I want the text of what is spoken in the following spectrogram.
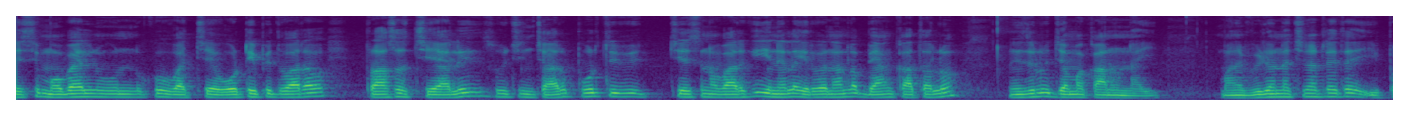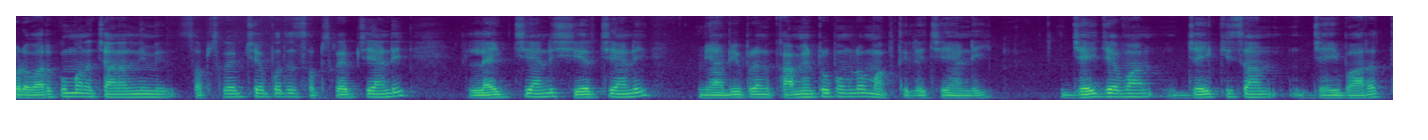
చేసి మొబైల్కు వచ్చే ఓటీపీ ద్వారా ప్రాసెస్ చేయాలి సూచించారు. పూర్తి చేసిన వారికి ఈ నెల ఇరవై నాలుగులో బ్యాంక్ ఖాతాలో నిధులు జమ కానున్నాయి. మన వీడియో నచ్చినట్లయితే ఇప్పటి వరకు మన ఛానల్ని మీరు సబ్స్క్రైబ్ చేయకపోతే సబ్స్క్రైబ్ చేయండి లైక్ చేయండి షేర్ చేయండి. మీ అభిప్రాయం కామెంట్ రూపంలో మాకు తెలియచేయండి. జై జవాన్ జై కిసాన్ జై భారత్.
